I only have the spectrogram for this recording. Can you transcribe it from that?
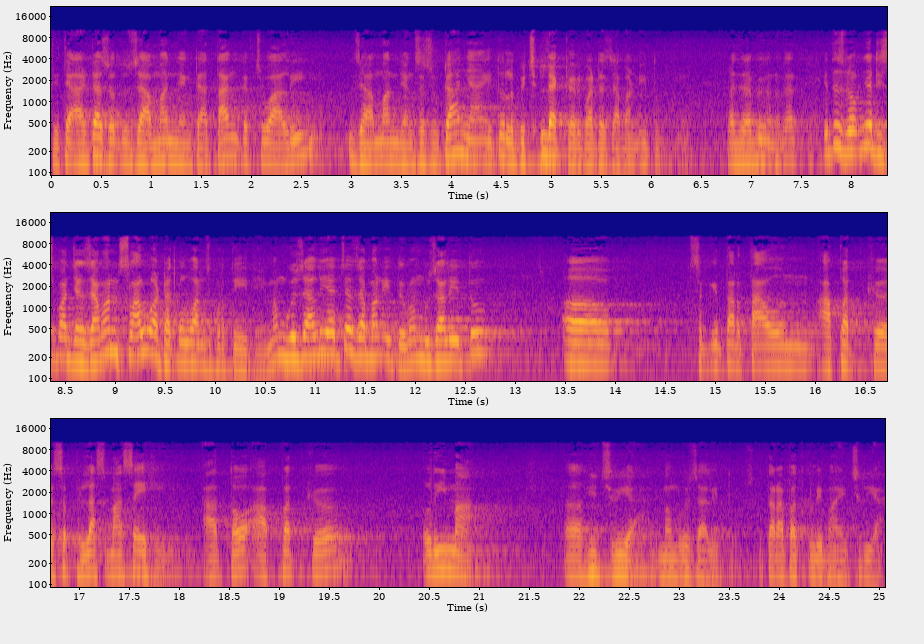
Tidak ada suatu zaman yang datang kecuali zaman yang sesudahnya itu lebih jelek daripada zaman itu. Itu sebabnya di sepanjang zaman selalu ada keluhan seperti ini. Imam aja zaman itu, Imam itu eh, sekitar tahun abad ke-11 Masehi atau abad ke-5 eh, Hijriah Imam Ghazali itu, sekitar abad ke-5 Hijriah.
